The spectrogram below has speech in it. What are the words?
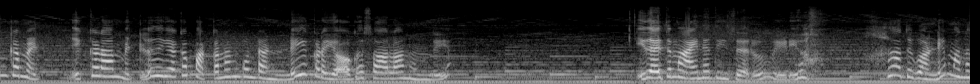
ఇంకా మెట్ ఇక్కడ మెట్లు దిగాక పక్కన అనుకుంటానండి. ఇక్కడ యోగశాల అని ఉంది. ఇదైతే మా ఆయన తీశారు వీడియో. అదిగోండి మన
